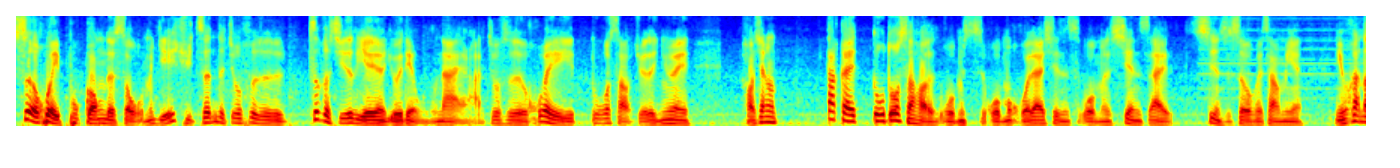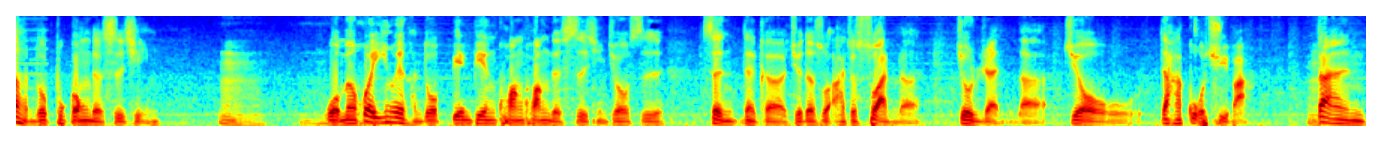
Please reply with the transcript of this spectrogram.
社会不公的时候，我们也许真的就是这个，其实也有点无奈啊，就是会多少觉得，因为好像大概多多少少，我们我们活在现实，我们现在现实社会上面，你会看到很多不公的事情，嗯，我们会因为很多边边框框的事情，就是甚那个觉得说啊，就算了，就忍了，就让它过去吧。但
